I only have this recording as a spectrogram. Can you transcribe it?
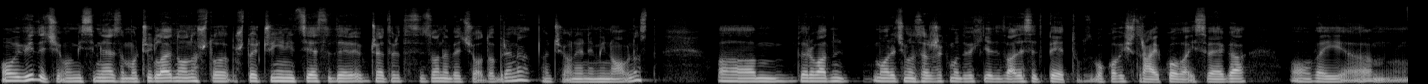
Ovo vidjet ćemo, mislim, ne znam, očigledno ono što, što je činjenica jeste da je četvrta sezona već odobrena, znači ona je neminovnost. Um, verovatno morat ćemo da sažakamo 2025. zbog ovih štrajkova i svega. Ovaj, um,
